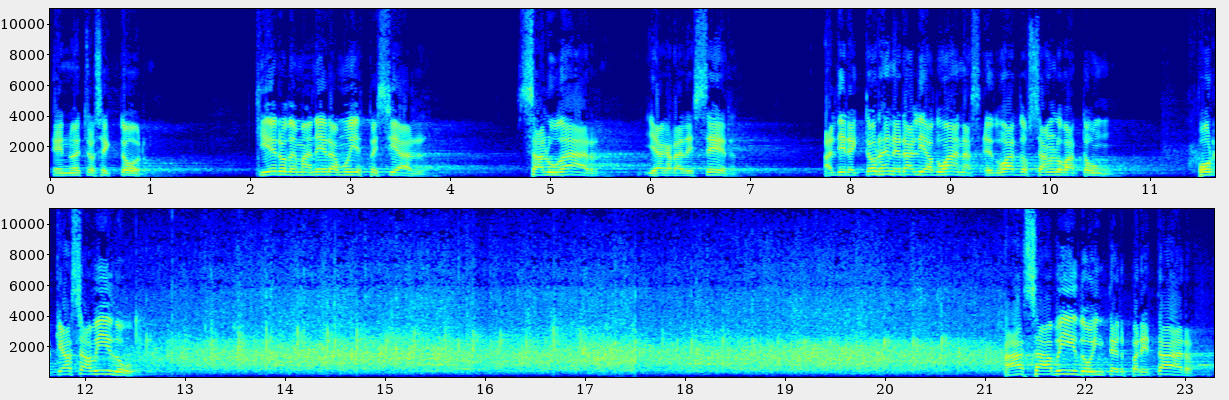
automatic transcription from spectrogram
en nuestro sector. Quiero de manera muy especial saludar y agradecer al director general de aduanas, Eduardo San Lobatón, porque ha sabido ha sabido interpretar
